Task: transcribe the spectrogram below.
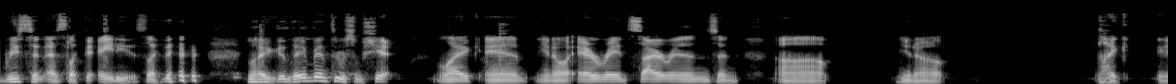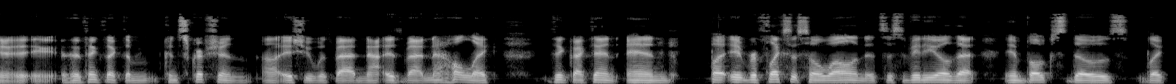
recent as like the eighties. Like they're, like they've been through some shit. Like, and, you know, air raid sirens and, uh, you know, like, I I think like the conscription, uh, issue was bad now, is bad now. Like, think back then and, but it reflects it so well and it's this video that invokes those like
